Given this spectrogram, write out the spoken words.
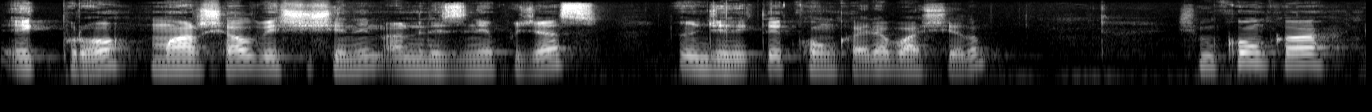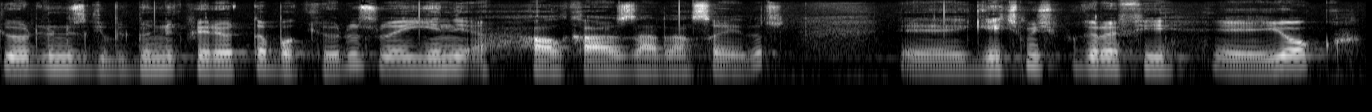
Ekpro, Marshall ve Şişe'nin analizini yapacağız. Öncelikle Konka ile başlayalım. Şimdi Konka gördüğünüz gibi günlük periyotta bakıyoruz ve yeni halka arzlardan sayılır. Ee, geçmiş bir grafiği e, yok.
